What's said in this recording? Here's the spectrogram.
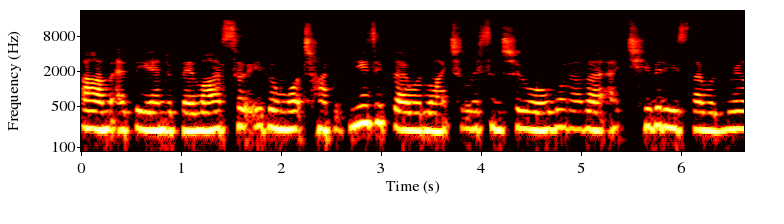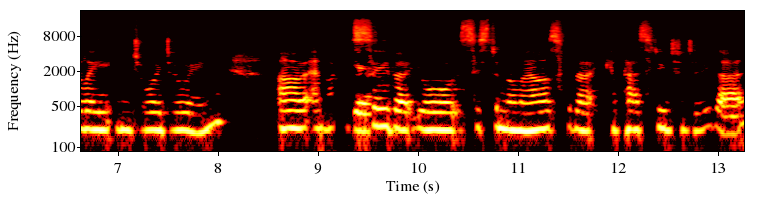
um, at the end of their life. So, even what type of music they would like to listen to, or what other activities they would really enjoy doing. Uh, and I can yeah. see that your system allows for that capacity to do that.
